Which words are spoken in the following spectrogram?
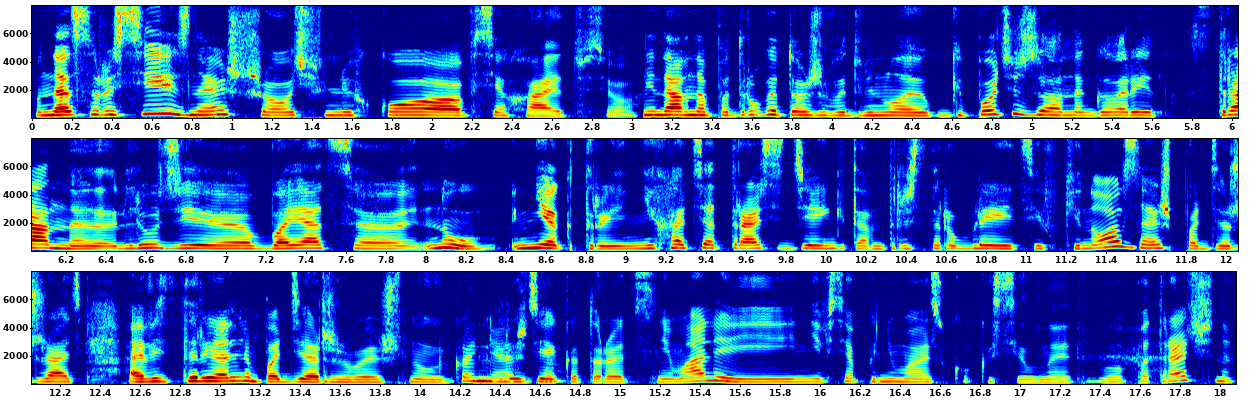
У нас в России, знаешь, очень легко все хают все. Недавно подруга тоже выдвинула гипотезу, она говорит, странно, люди боятся, ну, некоторые не хотят тратить деньги, там, 300 рублей идти в кино, знаешь, поддержать, а ведь ты реально поддерживаешь, ну, Конечно. людей, которые это снимали, и не все понимают, сколько сил на это было потрачено.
